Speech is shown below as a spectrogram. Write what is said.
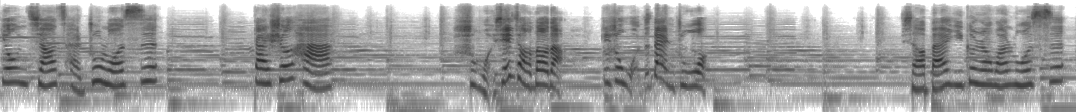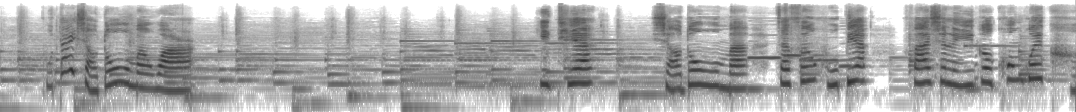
用脚踩住螺丝，大声喊：“是我先抢到的！”这是我的弹珠。小白一个人玩螺丝，不带小动物们玩。一天，小动物们在分湖边发现了一个空龟壳。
